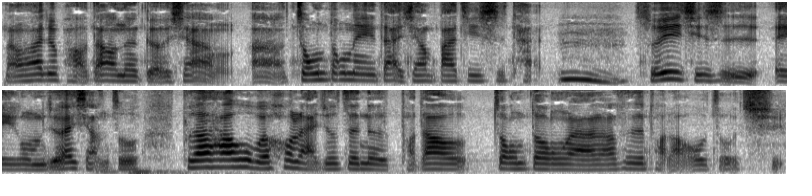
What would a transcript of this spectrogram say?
然后他就跑到那个像啊、呃、中东那一带，像巴基斯坦。嗯，所以其实哎，我们就在想说，不知道他会不会后来就真的跑到中东啊，然后甚至跑到欧洲去。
